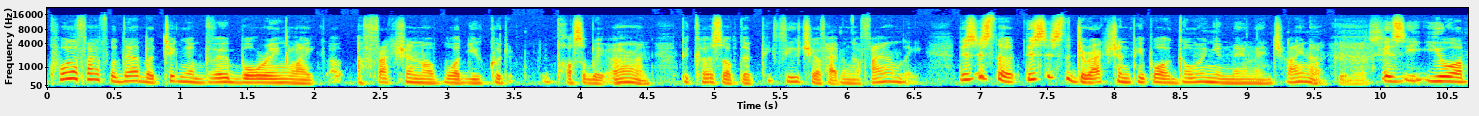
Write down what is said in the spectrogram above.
Qualify for that, but taking a very boring, like a, fraction of what you could possibly earn because of the future of having a family. This is the this is the direction people are going in mainland China. goodness. Is you are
